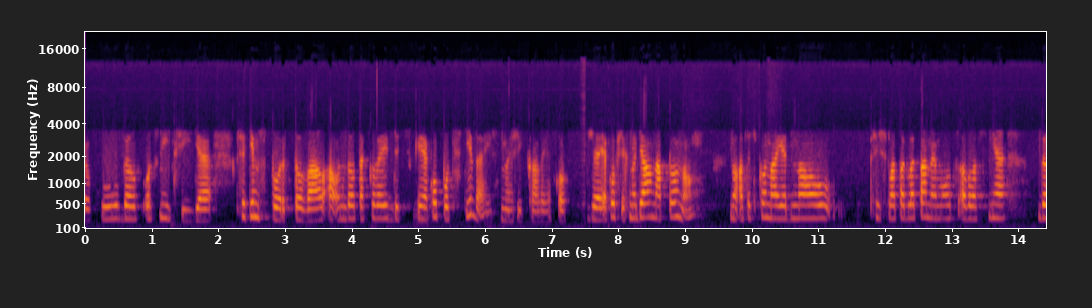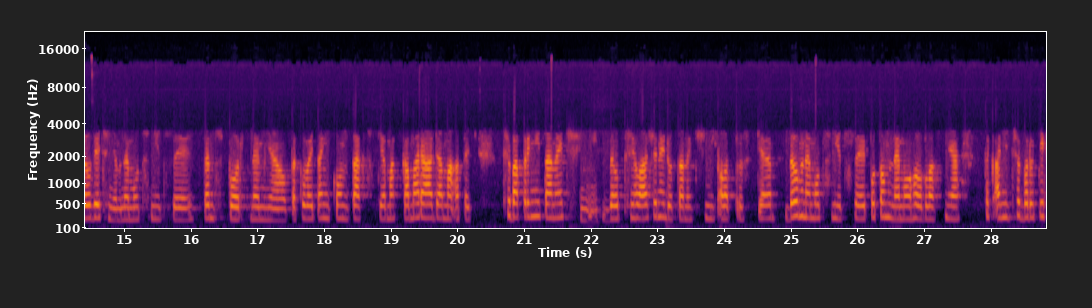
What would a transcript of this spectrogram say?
roků, byl v 8. třídě, předtím sportoval a on byl takový vždycky jako poctivý, jsme říkali, jako že jako všechno dělal naplno. No a teďko najednou přišla tahle ta nemoc a vlastně byl většině v nemocnici, ten sport neměl, takový ten kontakt s těma kamarádama a teď třeba první taneční, byl přihlášený do tanečních, ale prostě byl v nemocnici, potom nemohl vlastně, tak ani třeba do těch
